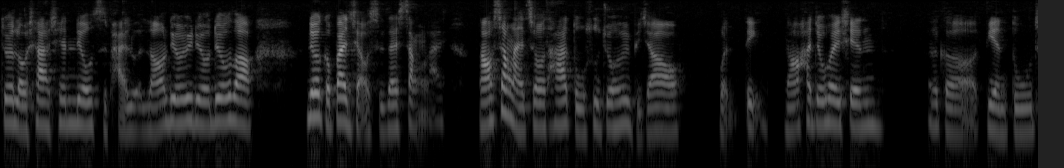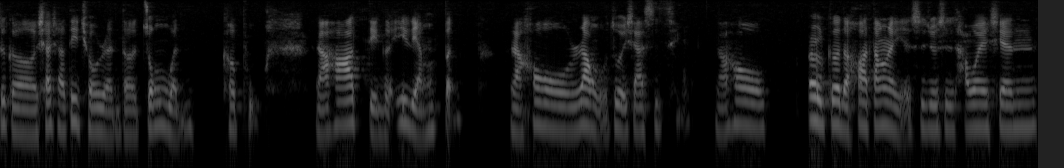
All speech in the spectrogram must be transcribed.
就楼下先溜直排轮，然后溜一溜，溜到溜个半小时再上来。然后上来之后，他读书就会比较稳定，然后他就会先那个点读这个小小地球人的中文科普，然后他点个一两本，然后让我做一下事情。然后二哥的话，当然也是，就是他会先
